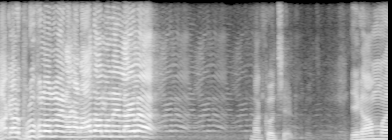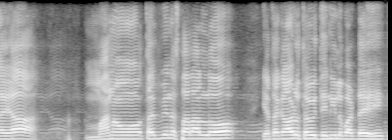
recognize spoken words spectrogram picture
నాకు ఆడ ప్రూఫ్లు ఉన్నాయి నాకు ఆడ ఆధారాలు ఉన్నాయి లేగలే. పక్క వచ్చాడు. ఇక అమ్మాయ్యా మనం తవ్విన స్థలాల్లో ఇతగాడు తవ్వితే నీళ్ళు పడ్డాయి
